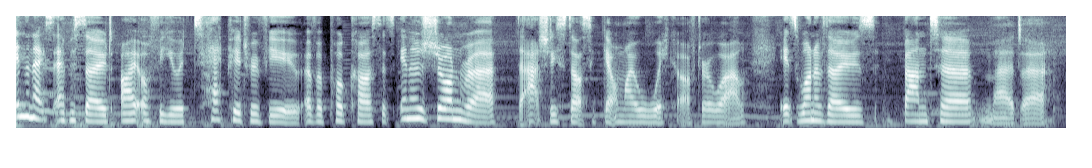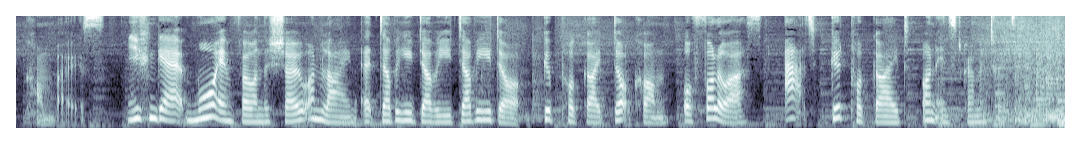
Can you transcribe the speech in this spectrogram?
In the next episode, I offer you a tepid review of a podcast that's in a genre that actually starts to get on my wick after a while. It's one of those banter murder combos. You can get more info on the show online at www.goodpodguide.com or follow us at goodpodguide on Instagram and Twitter.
